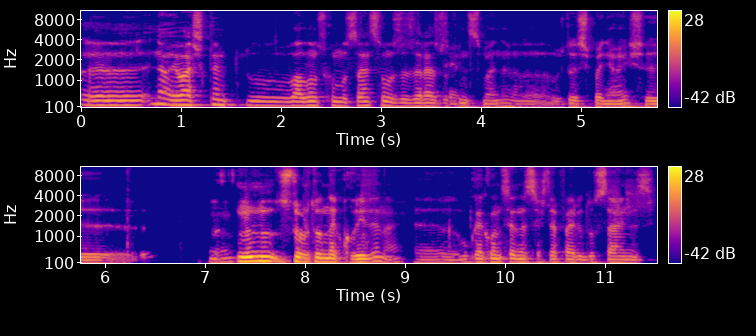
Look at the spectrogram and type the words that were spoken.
Uh, não, eu acho que tanto o Alonso como o Sainz são os azarados do fim de semana, uh, os dois espanhóis, uh, Uhum. no- sobretudo na corrida, não é? O que aconteceu na sexta-feira do Sainz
